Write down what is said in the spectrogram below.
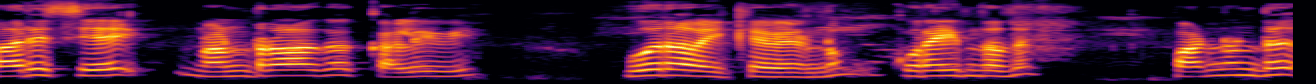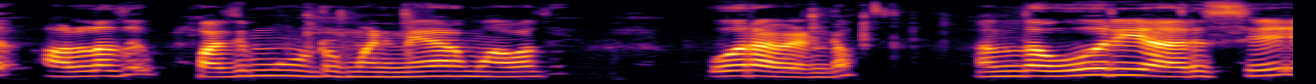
அரிசியை நன்றாக கழுவி ஊற வைக்க வேண்டும். குறைந்தது பன்னெண்டு அல்லது பதிமூன்று மணி நேரமாவது ஊற வேண்டும். அந்த ஊறிய அரிசியை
